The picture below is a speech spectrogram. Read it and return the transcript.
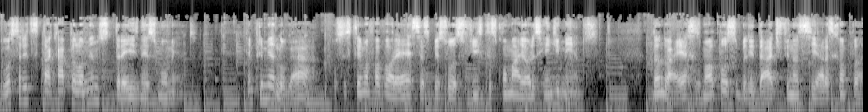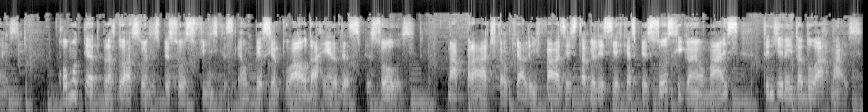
Eu gostaria de destacar pelo menos três nesse momento. Em primeiro lugar, o sistema favorece as pessoas físicas com maiores rendimentos, dando a essas maior possibilidade de financiar as campanhas. Como o teto para as doações das pessoas físicas é um percentual da renda dessas pessoas, na prática o que a lei faz é estabelecer que as pessoas que ganham mais têm direito a doar mais.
